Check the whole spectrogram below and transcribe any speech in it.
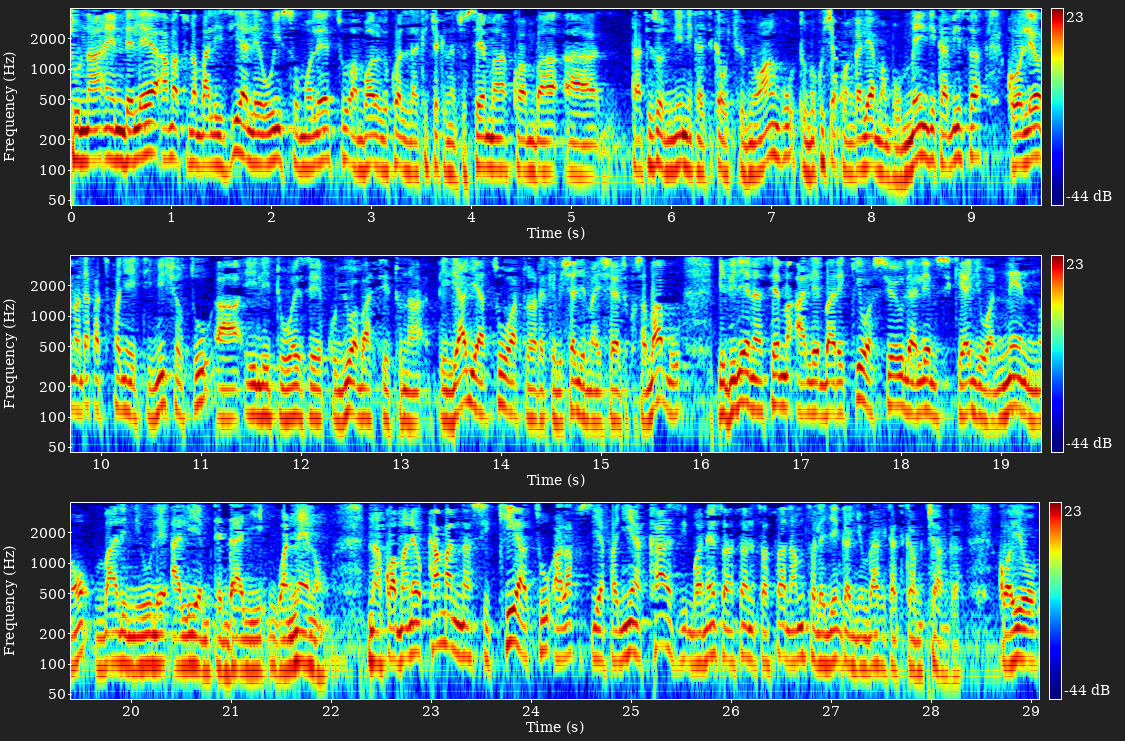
tunaendelea ama tunamalizia leo hii somo letu ambalo lilikuwa lina kichwa kinachosema kwamba uh, tatizo ni nini katika uchumi wangu. Tumekwisha kuangalia mambo mengi kabisa. Kwao leo nataka tufanye hitimisho tu uh, ili tuweze kujua basi tunapigaje hatua tunarekebishaje maisha yetu. Kwa sababu bibilia inasema aliyebarikiwa sio yule aliye msikiaji wa neno bali ni yule aliye mtendaji wa neno. Na kwa maanao kama nasikia tu alafu sijafanyia kazi bwana yesu anasema ni sawasawa na mtu aliyejenga nyumba yake katika mchanga. Kwa hiyo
